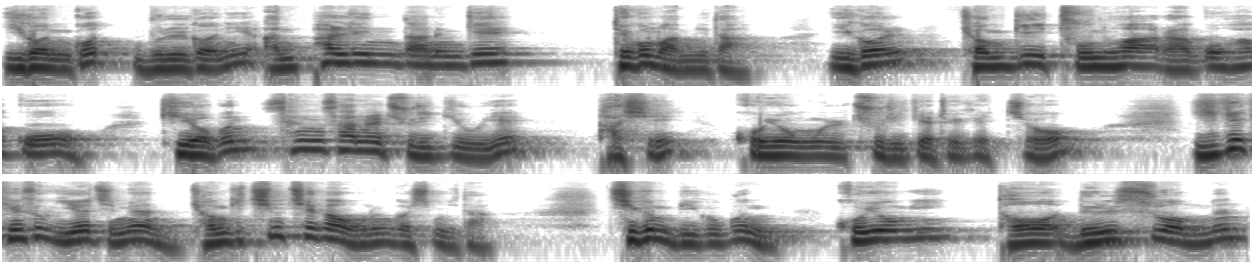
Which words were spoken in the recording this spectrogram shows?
이건 곧 물건이 안 팔린다는 게 되고 맙니다. 이걸 경기 둔화라고 하고 기업은 생산을 줄이기 위해 다시 고용을 줄이게 되겠죠. 이게 계속 이어지면 경기 침체가 오는 것입니다. 지금 미국은 고용이 더 늘 수 없는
